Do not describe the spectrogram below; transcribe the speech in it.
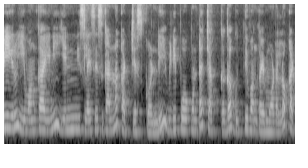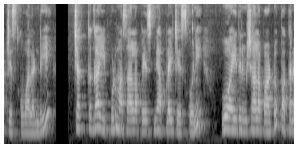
మీరు ఈ వంకాయని ఎన్ని స్లైసెస్ కన్నా కట్ చేసుకోండి. విడిపోకుండా చక్కగా గుత్తి వంకాయ మోడల్లో కట్ చేసుకోవాలండి. చక్కగా ఇప్పుడు మసాలా పేస్ట్ని అప్లై చేసుకొని ఓ ఐదు నిమిషాల పాటు పక్కన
